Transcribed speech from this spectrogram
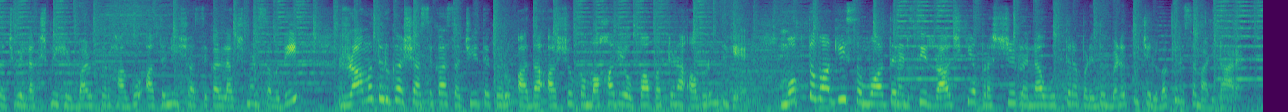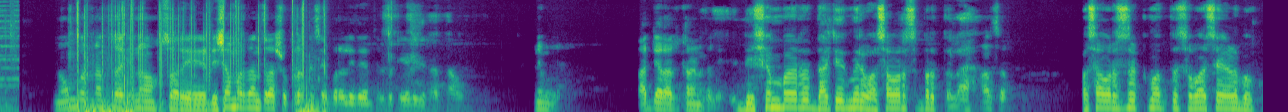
ಸಚಿವೆ ಲಕ್ಷ್ಮೀ ಹೆಬ್ಬಾಳ್ಕರ್ ಹಾಗೂ ಅಥಣಿ ಶಾಸಕ ಲಕ್ಷ್ಮಣ್ ಸವದಿ ರಾಮದುರ್ಗ ಶಾಸಕ ಸಚೇತಕರು ಆದ ಅಶೋಕ ಮಹಾದೇವಪ್ಪ ಪಟ್ಟಣ ಅವರೊಂದಿಗೆ ಮುಕ್ತವಾಗಿ ಸಂವಾದ ನಡೆಸಿ ರಾಜಕೀಯ ಪ್ರಶ್ನೆಗಳನ್ನು ಉತ್ತರ ಪಡೆದು ಬೆಳಕು ಚೆಲ್ಲುವ ಕೆಲಸ ಮಾಡಿದ್ದಾರೆ. ನವೆಂಬರ್ ನಂತರ ಏನೋ ಸಾರಿ ಡಿಸೆಂಬರ್ ನಂತರ ಶುಕ್ರ ದಿಸೆ ಬರಲಿದೆ ಅಂತ ಹೇಳ್ಬಿಟ್ಟು ಹೇಳಿದಿರ ತಾವು? ನಿಮ್ಗೆ ರಾಜ್ಯ ರಾಜಕಾರಣದಲ್ಲಿ? ಡಿಸೆಂಬರ್ ದಾಟಿದ ಮೇಲೆ ಹೊಸ ವರ್ಷ ಬರುತ್ತಲ್ಲ? ಹಾಂ ಸರ್ ಹೊಸ ವರ್ಷಕ್ಕೆ ಮತ್ತು ಶುಭಾಶಯ ಹೇಳಬೇಕು.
